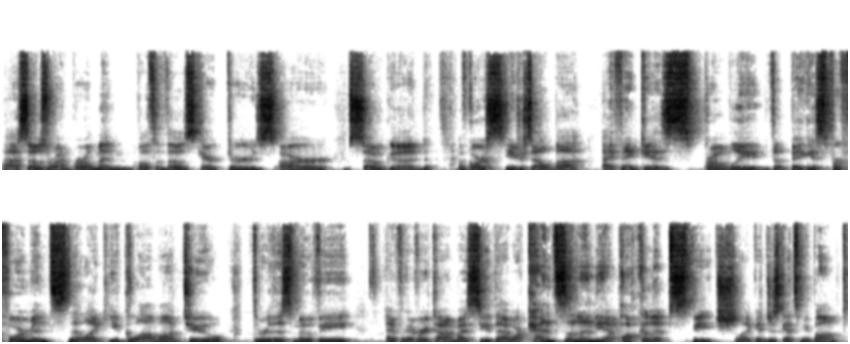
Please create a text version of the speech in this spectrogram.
Uh, so is Ron Perlman. Both of those characters are so good. Of course, Idris Elba, I think, is probably the biggest performance that like you glom onto through this movie. Every, every time I see that we're canceling the apocalypse speech, like it just gets me pumped.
